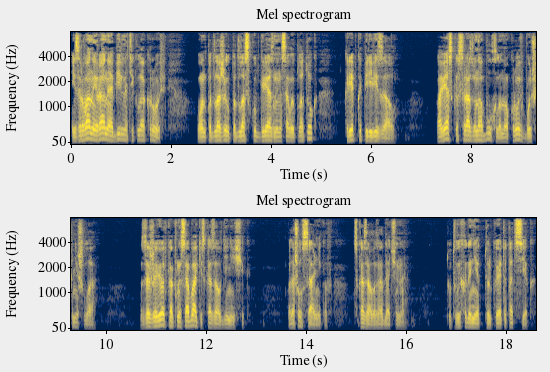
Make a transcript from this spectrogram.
Из рваной раны обильно текла кровь. Он подложил под лоскут грязный носовой платок, крепко перевязал. Повязка сразу набухла, но кровь больше не шла. «Заживет, как на собаке», — сказал Денищик. Подошел Сальников, сказал озадаченно. Тут выхода нет, только этот отсек.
